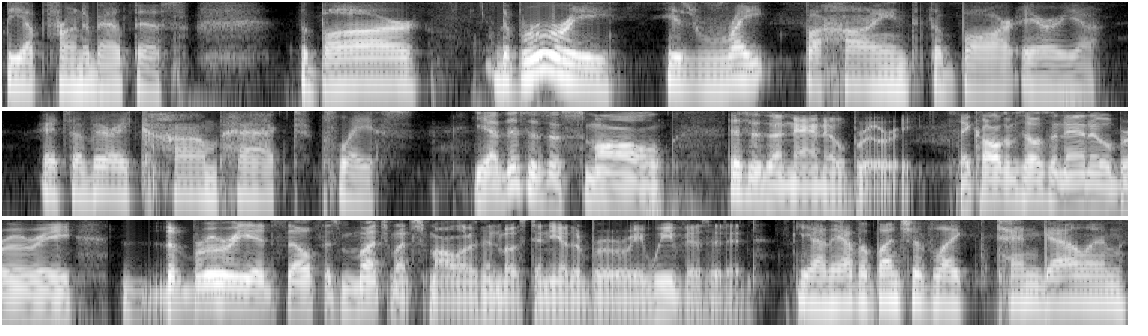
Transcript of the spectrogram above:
be upfront about this the bar, the brewery is right behind the bar area. It's a very compact place. Yeah, this is a small, this is a nano brewery. They call themselves a nano brewery. The brewery itself is much, much smaller than most any other brewery we visited. Yeah, they have a bunch of like 10 gallon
